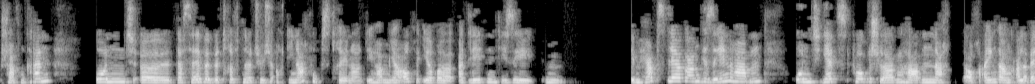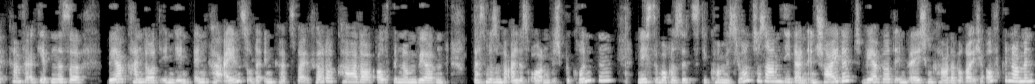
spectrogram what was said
schaffen kann. Und äh, dasselbe betrifft natürlich auch die Nachwuchstrainer. Die haben ja auch ihre Athleten, die sie im Herbstlehrgang gesehen haben und jetzt vorgeschlagen haben, nach auch Eingang aller Wettkampfergebnisse, wer kann dort in den NK1 oder NK2 Förderkader aufgenommen werden. Das müssen wir alles ordentlich begründen. Nächste Woche sitzt die Kommission zusammen, die dann entscheidet, wer wird in welchen Kaderbereich aufgenommen.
